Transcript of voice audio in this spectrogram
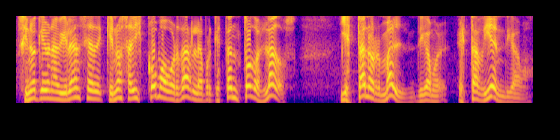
sino que era una violencia que no sabéis cómo abordarla porque está en todos lados. Y está normal, digamos, está bien, digamos.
